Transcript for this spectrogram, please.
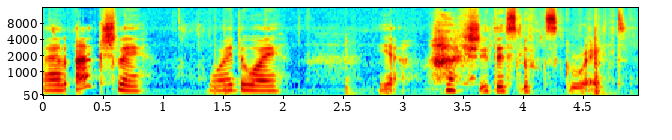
well actually why do I yeah actually this looks great.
